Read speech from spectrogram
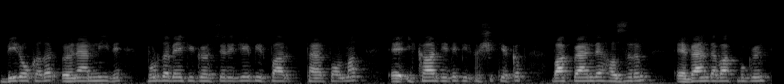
bir o kadar önemliydi. Burada belki göstereceği bir performans e, Icardi'de bir ışık yakıp bak ben de hazırım. E, ben de bak bugün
